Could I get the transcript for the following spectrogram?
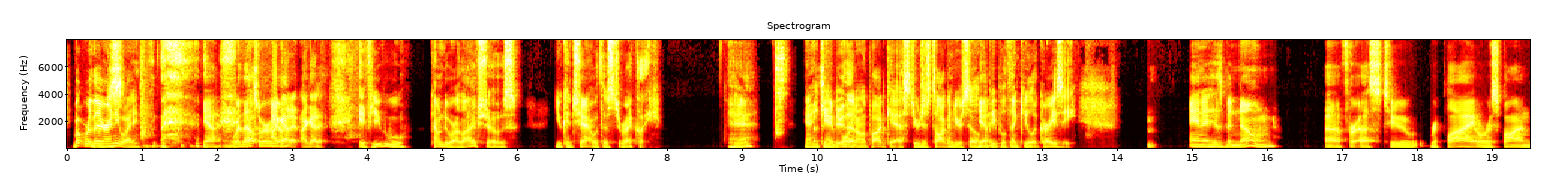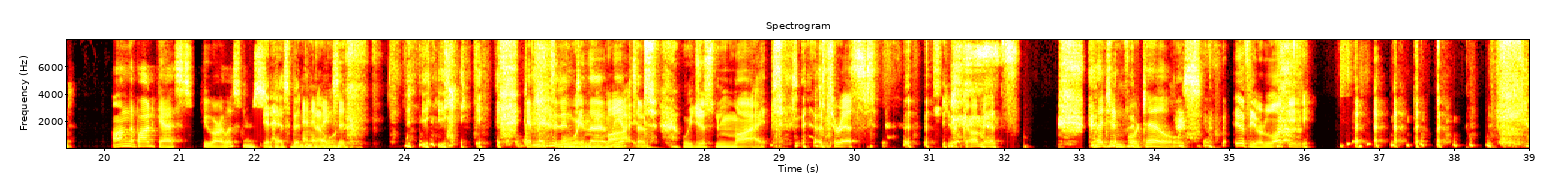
but we're there anyway. Yeah, where that's Oh, where we I are. got it. I got it. If you come to our live shows, you can chat with us directly. Yeah. Yeah, you That's can't do that on a podcast. You're just talking to yourself Yeah. and people think you look crazy. And it has been known uh, for us to reply or respond on the podcast to our listeners. It has been and it makes it it makes it into we the, the episode. We just might address your comments. Legend foretells. if you're lucky.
